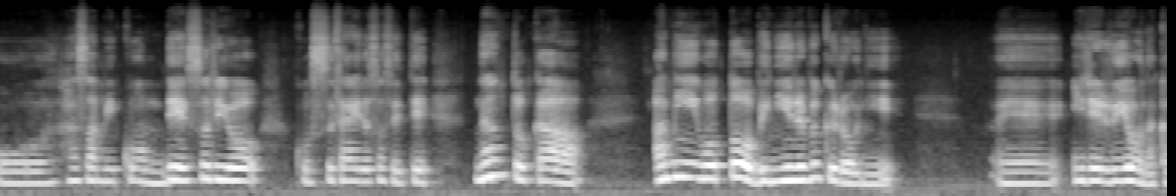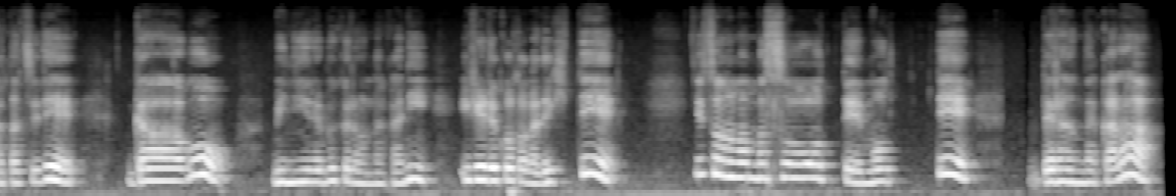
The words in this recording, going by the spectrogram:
こう挟み込んでそれをこうスライドさせてなんとか網ごとビニール袋に、えー、入れるような形で側をビニール袋の中に入れることができてでそのままそーって持ってベランダから、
